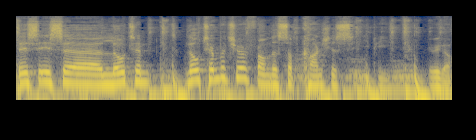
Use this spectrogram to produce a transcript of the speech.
This is uh, low temp, low temperature from the Subconscious EP. Here we go.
